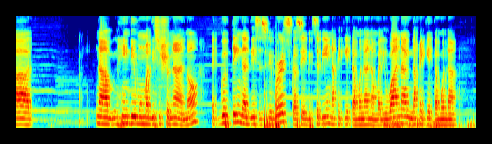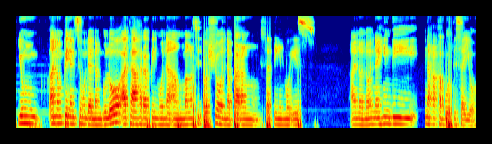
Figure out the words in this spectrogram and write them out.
at na hindi mo madesisyonan, no? At good thing that this is reverse kasi ibig sabihin nakikita mo na ng maliwanag, nakikita mo na yung anong pinagsimulan ng gulo at haharapin mo na ang mga sitwasyon na parang sa tingin mo is ano no? Na hindi nakakabuti sa iyo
